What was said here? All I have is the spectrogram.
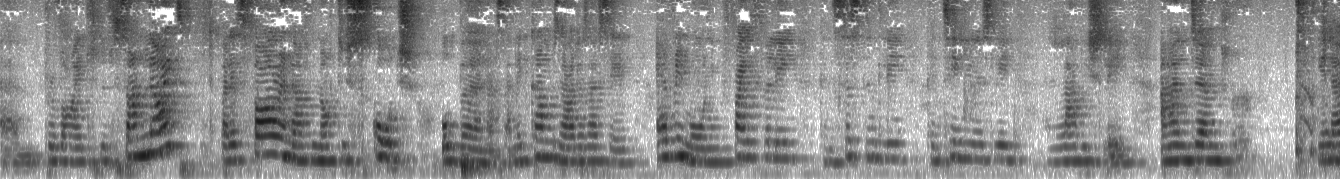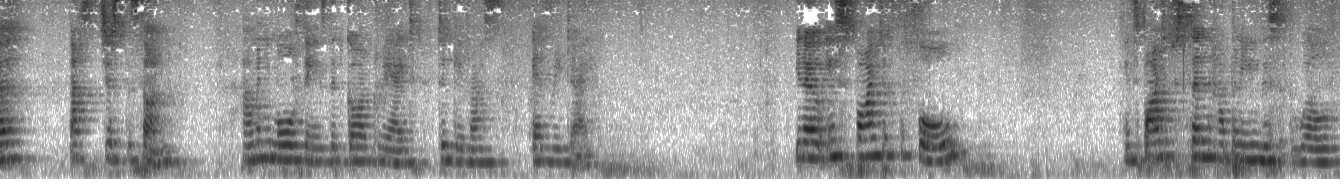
um, provide sunlight, but it's far enough not to scorch or burn us. And it comes out, as I said, every morning, faithfully, consistently, continuously, lavishly. And, um, you know, that's just the sun. How many more things did God create to give us every day? You know, in spite of the fall, in spite of sin happening in this world,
